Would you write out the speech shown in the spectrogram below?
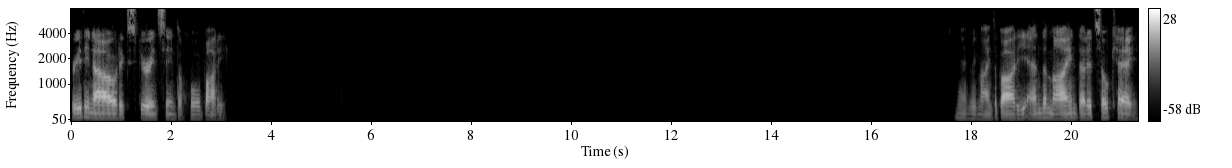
Breathing out, experiencing the whole body. And remind the body and the mind that it's okay.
